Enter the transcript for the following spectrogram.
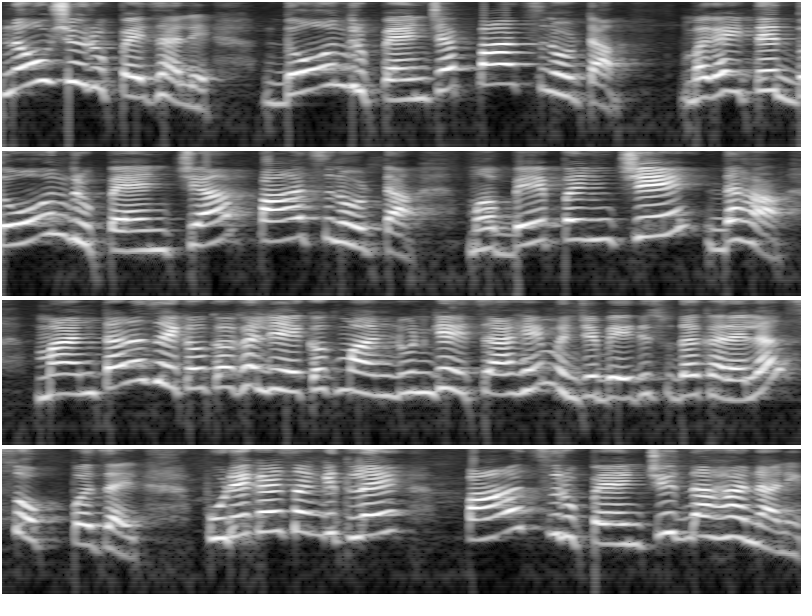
नऊशे रुपये झाले. दोन रुपयांच्या पाच नोटा. बघा इथे दोन रुपयांच्या पाच नोटा. मग बेपंचे दहा. मांडतानाच एककाखाली एकक मांडून घ्यायचं आहे म्हणजे बेरीसुद्धा करायला सोपं जाईल. पुढे काय सांगितलंय? पाच रुपयांची दहा नाणी.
